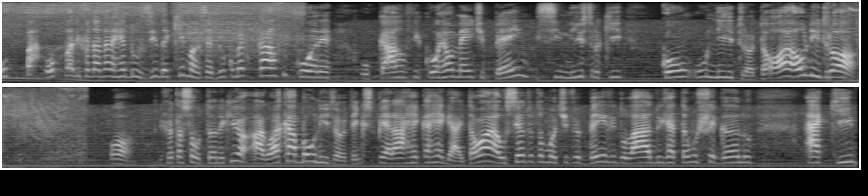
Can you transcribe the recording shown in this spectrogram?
Opa, opa, deixa eu dar uma reduzida aqui, mano. Você viu como é que o carro ficou, né? O carro ficou realmente bem sinistro aqui com o nitro. Então, ó, ó o nitro, ó. Ó, deixa eu tá soltando aqui, ó. Agora acabou o nitro, tenho que esperar recarregar. Então, ó, o centro automotivo é bem ali do lado e já estamos chegando aqui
